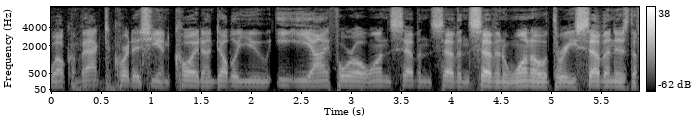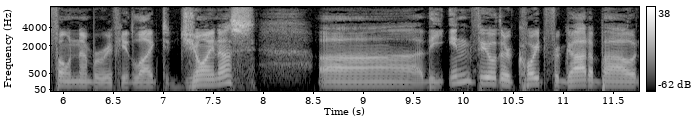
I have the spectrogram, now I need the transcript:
Welcome back to Cordischi and Coit on WEEI 401 777 1037 is the phone number if you'd like to join us. Uh, the infielder Coit forgot about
